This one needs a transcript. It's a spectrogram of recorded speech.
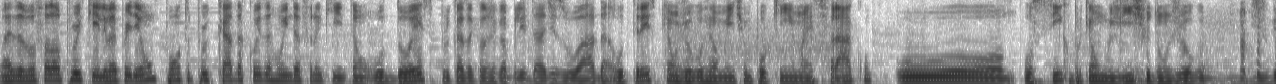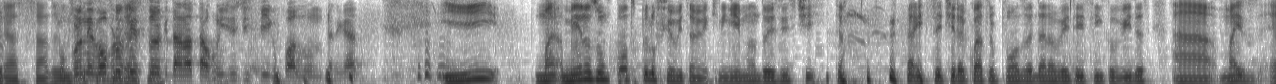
Mas eu vou falar o porquê. Ele vai perder um ponto por cada coisa ruim da franquia. Então, o 2, por causa daquela jogabilidade zoada. O 3, porque é um jogo realmente um pouquinho mais fraco. O 5, porque é um lixo de um jogo desgraçado. O Bruno é igual o professor que dá nota ruim e justifica pro aluno, tá ligado? E menos um ponto pelo filme também, que ninguém mandou existir. Então, aí você tira quatro pontos, vai dar 95 vidas. Ah, mas, é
